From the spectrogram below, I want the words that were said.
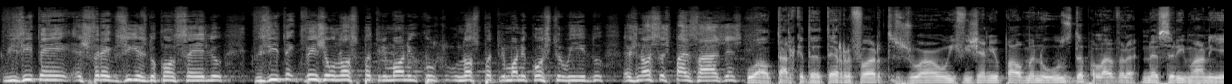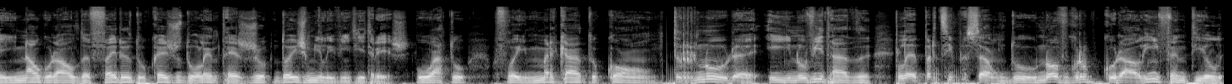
que visitem as freguesias do Conselho, que visitem, que vejam o nosso património, o nosso património construído, as nossas paisagens. O autarca da Terra Forte, João Ifigênio Palma, no uso da palavra na cerimónia inaugural da Feira do Queijo do Alentejo 2023. O ato foi marcado com ternura e novidade pela participação do novo grupo coral infantil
